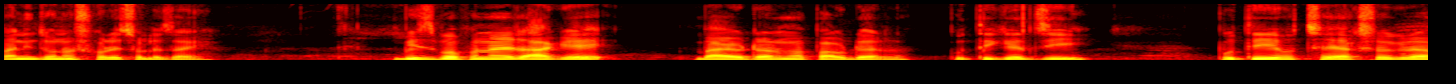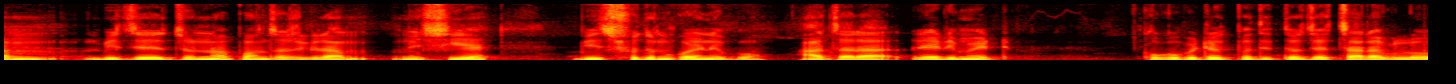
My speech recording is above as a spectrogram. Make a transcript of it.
পানি যেন সরে চলে যায়। বীজ বপনের আগে বায়োডার্মা পাউডার প্রতি কেজি প্রতি হচ্ছে একশো গ্রাম বীজের জন্য পঞ্চাশ গ্রাম মিশিয়ে বীজ শোধন করে নেব। আর যারা রেডিমেড কোকোপিটে উৎপাদিত যে চারাগুলো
